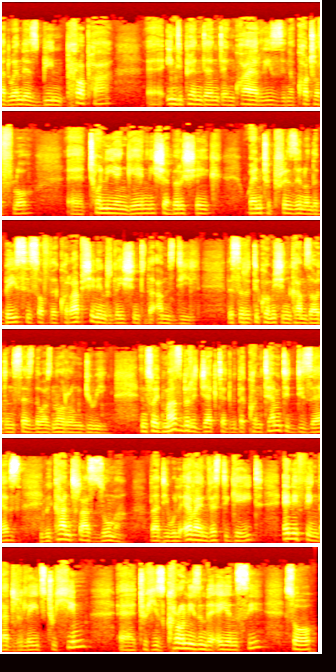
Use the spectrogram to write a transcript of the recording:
that when there's been proper uh, independent inquiries in a court of law, uh, Tony Yengeni, Schabir Shaik went to prison on the basis of the corruption in relation to the arms deal. The Seriti Commission comes out and says there was no wrongdoing. And so it must be rejected with the contempt it deserves. We can't trust Zuma that he will ever investigate anything that relates to him, uh, to his cronies in the ANC. So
